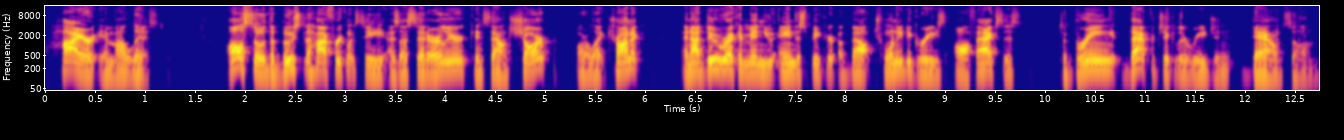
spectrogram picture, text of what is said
higher in my list. Also, the boosted high frequency, as I said earlier, can sound sharp or electronic, and I do recommend you aim the speaker about 20 degrees off axis to bring that particular region down some.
